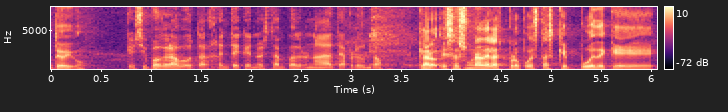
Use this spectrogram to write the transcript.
Te oigo. Que si podrá votar gente que no está empadronada, te ha preguntado. Claro, esa es una de las propuestas que puede que,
